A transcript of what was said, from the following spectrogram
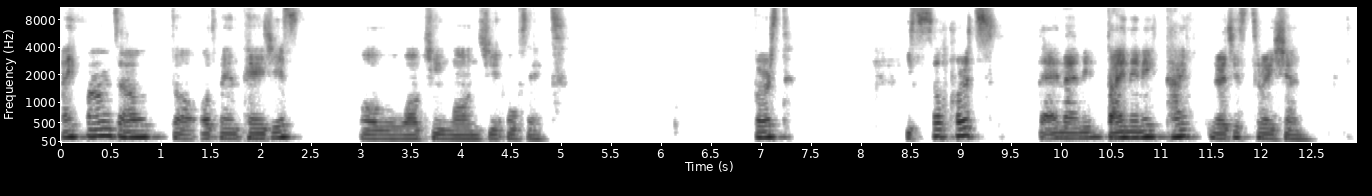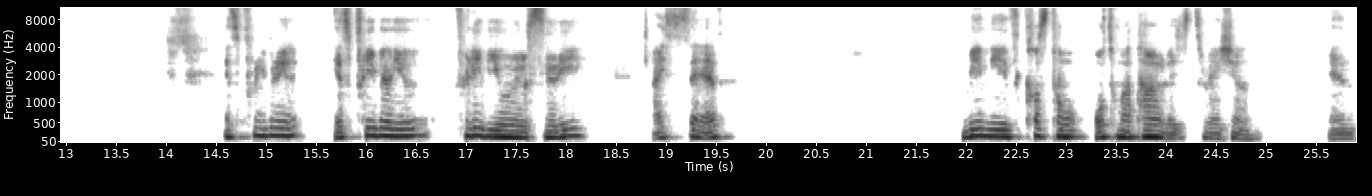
I found out the advantages of working on G object. First, it supports dynamic dynamic type registration. It's pretty it's preview, previously, I said we need custom automata registration and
